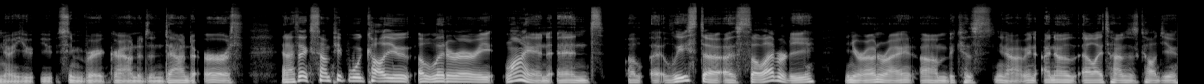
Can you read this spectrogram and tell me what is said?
know, you, you seem very grounded and down to earth. And I think some people would call you a literary lion and a, at least a, a, celebrity in your own right. Um, because, you know, I mean, I know LA Times has called you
